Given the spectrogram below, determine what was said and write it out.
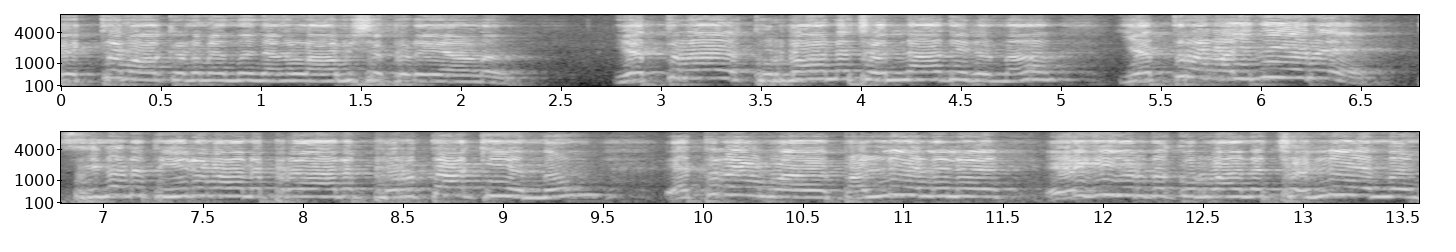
വ്യക്തമാക്കണമെന്ന് ഞങ്ങൾ ആവശ്യപ്പെടുകയാണ്. എത്ര കുർബാന ചൊല്ലാതിരുന്ന എത്ര വൈദികരെ സിനഡ് തീരുമാനപ്രകാരം പുറത്താക്കിയെന്നും എത്ര പള്ളികളിൽ ഏകീകൃത കുർബാന ചൊല്ലിയെന്നും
